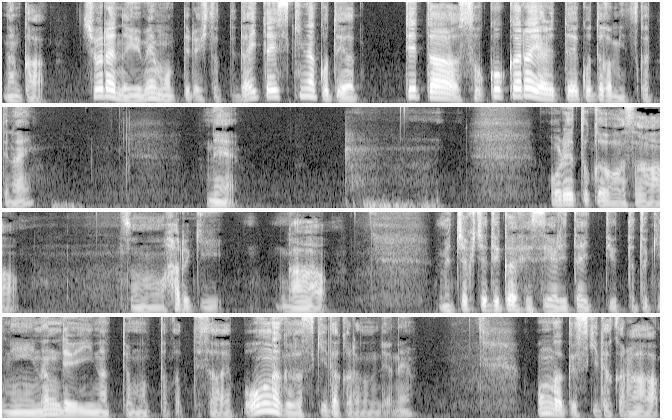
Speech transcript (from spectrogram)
なんか将来の夢持ってる人って大体好きなことやってたそこからやりたいことが見つかってない？ねえ。俺とかはさその春樹がめちゃくちゃでかいフェスやりたいって言った時になんでいいなって思ったかってさやっぱ音楽が好きだからなんだよね。音楽好きだから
